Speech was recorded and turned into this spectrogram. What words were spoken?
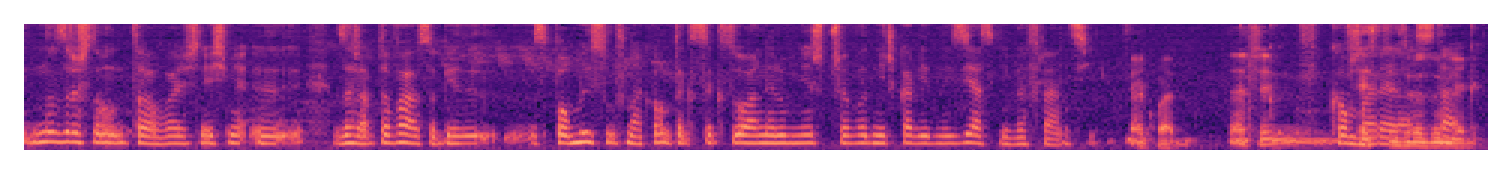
No zresztą to właśnie y, zażartowała sobie z pomysłów na kontekst seksualny również przewodniczka w jednej z jaskiń we Francji. Dokładnie. Znaczy, wszyscy Combarelas, zrozumieli. tak,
